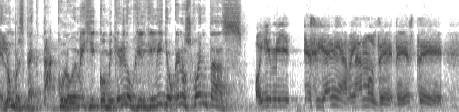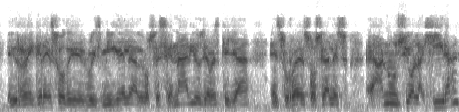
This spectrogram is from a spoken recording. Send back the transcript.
el hombre espectáculo de México. Mi querido Gilgilillo, ¿qué nos cuentas? Oye, mi si ya ni hablamos de, de este eh, regreso de Luis Miguel a los escenarios, ya ves que ya en sus redes sociales eh, anunció la gira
